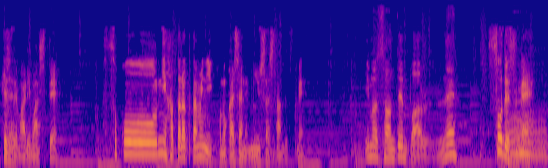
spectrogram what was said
弊社でもありまして、そこに働くためにこの会社に入社したんですね。今3店舗あるんでね。そうですね。うんうん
